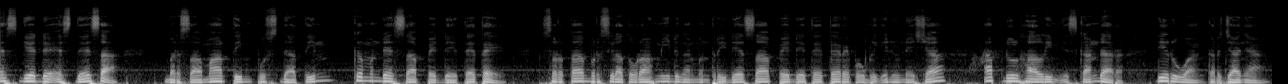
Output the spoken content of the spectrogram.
SGDS Desa bersama tim Pusdatin Kemendesa PDTT serta bersilaturahmi dengan Menteri Desa PDTT Republik Indonesia Abdul Halim Iskandar di ruang kerjanya.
